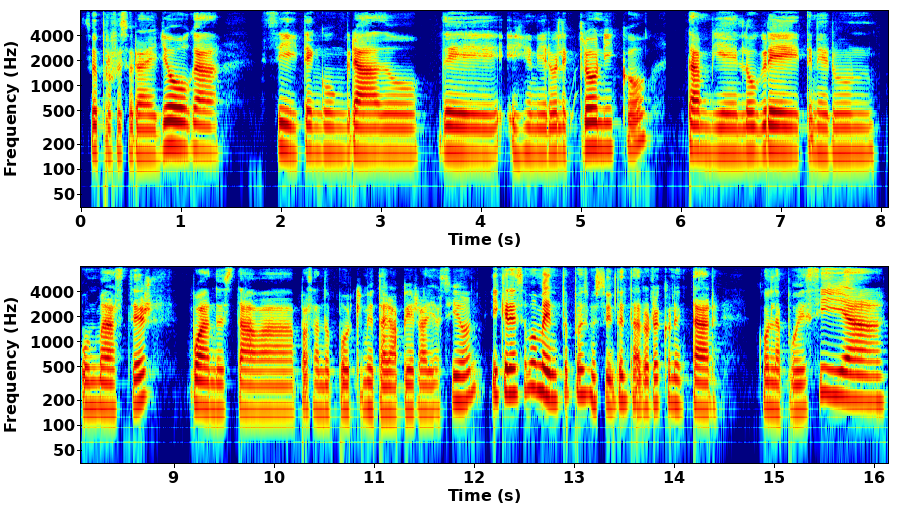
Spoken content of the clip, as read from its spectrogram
soy profesora de yoga, sí tengo un grado de ingeniero electrónico, también logré tener un, un máster cuando estaba pasando por quimioterapia y radiación y que en ese momento pues me estoy intentando reconectar con la poesía,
